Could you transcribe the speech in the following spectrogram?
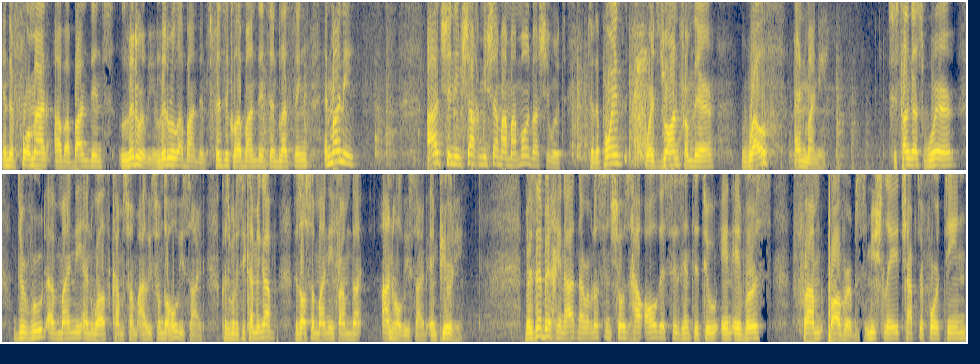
in the format of abundance, literally, literal abundance, physical abundance and blessing and money. To the point where it's drawn from there wealth and money. So he's telling us where the root of money and wealth comes from, at least from the holy side. Because we're going to see coming up, there's also money from the unholy side, impurity. Now Rav Nosson shows how all this is hinted to in a verse from Proverbs, Mishlei chapter 14,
